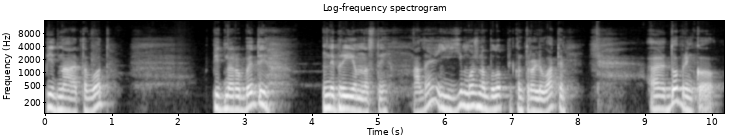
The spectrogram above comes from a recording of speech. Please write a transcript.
підна та от, піднаробити неприємностей. Але її можна було б контролювати. Е, Добренько.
